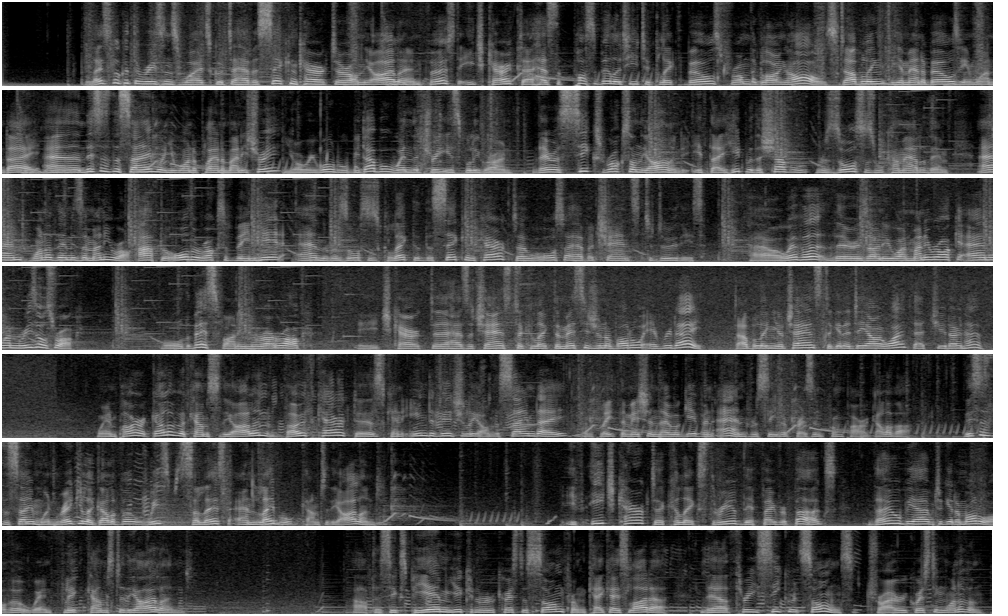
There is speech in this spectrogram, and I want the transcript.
Let's look at the reasons why it's good to have a second character on the island. First, each character has the possibility to collect bells from the glowing holes, doubling the amount of bells in one day. And this is the same when you want to plant a money tree. Your reward will be double when the tree is fully grown. There are six rocks on the island. If they hit with a shovel, resources will come out of them, and one of them is a money rock. After all the rocks have been hit and the resources collected, the second character will also have a chance to do this. However, there is only one money rock and one resource rock. All the best finding the right rock. Each character has a chance to collect a message in a bottle every day, doubling your chance to get a DIY that you don't have. When Pirate Gulliver comes to the island, both characters can individually on the same day complete the mission they were given and receive a present from Pirate Gulliver. This is the same when regular Gulliver, Wisp, Celeste and Label come to the island. If each character collects three of their favourite bugs, they will be able to get a model of it when Flick comes to the island. After 6pm you can request a song from KK Slider. There are three secret songs, try requesting one of them.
